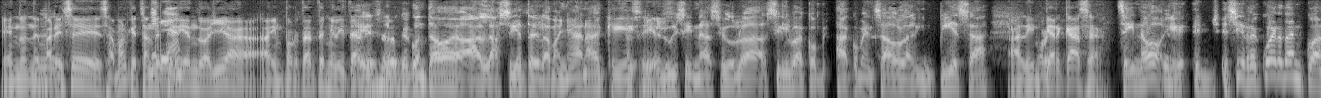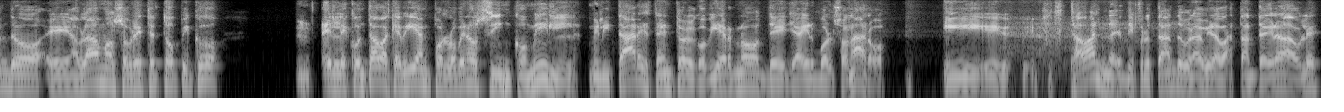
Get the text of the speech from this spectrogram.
en donde parece, Samuel, que están despidiendo allí a, a importantes militares. Eso es lo que contaba a las 7 de la mañana, que eh. Luis Ignacio Lula Silva ha comenzado la limpieza. A limpiar casa. Sí, no, eh, eh, si recuerdan cuando eh, hablábamos sobre este tópico, él le contaba que habían por lo menos cinco mil militares dentro del gobierno de Jair Bolsonaro y estaban disfrutando de una vida bastante agradable,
